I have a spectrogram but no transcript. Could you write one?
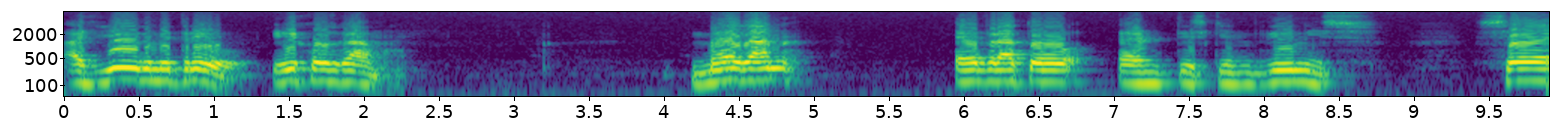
Αγίου Δημητρίου, ήχος γάμα. Μέγαν έβρατο εν της κινδύνης σε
